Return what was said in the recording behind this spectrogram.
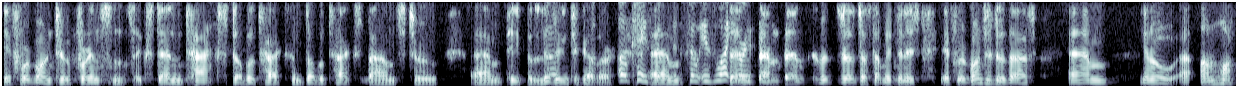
if we're going to, for instance, extend tax, double tax, and double tax bands to um, people living together. Okay, so, um, so is what then, you're. Then, then, just let me finish. If we're going to do that, um, you know, uh, on what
